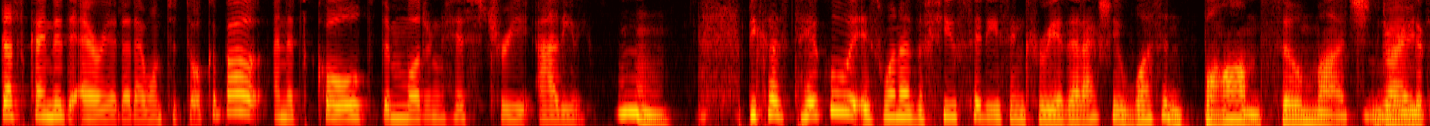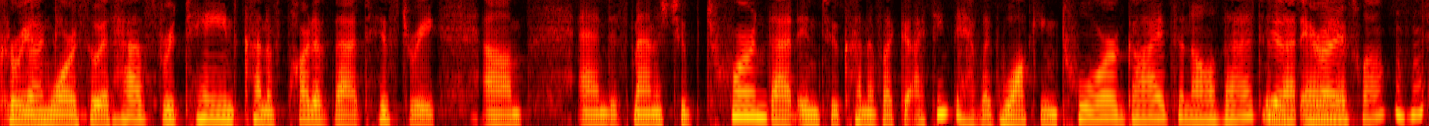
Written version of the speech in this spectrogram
that's kind of the area that I want to talk about. And it's called the Modern History Alley. Because Daegu is one of the few cities in Korea that actually wasn't bombed so much during Right, the Korean War. So it has retained kind of part of that history. Um, and it's managed to turn that into kind of like, I think they have like walking tour guides and all that in Yes, that area right. as well. Mhm.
